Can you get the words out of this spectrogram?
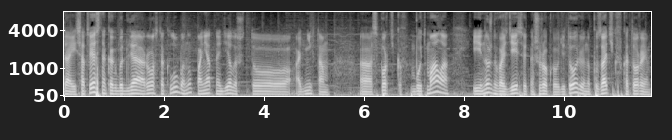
Да, и, соответственно, как бы для роста клуба, ну, понятное дело, что одних там э, спортиков будет мало, и нужно воздействовать на широкую аудиторию, на пузатиков, которые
